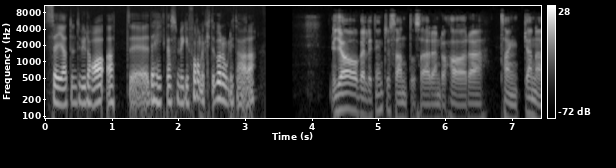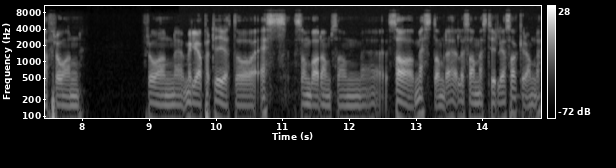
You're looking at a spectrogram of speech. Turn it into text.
säga att du inte vill ha att det häktas så mycket folk. Det var roligt att höra. Ja, väldigt intressant att så här ändå höra tankarna från, från Miljöpartiet och S som var de som sa mest om det, eller sa mest tydliga saker om det.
